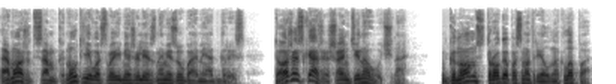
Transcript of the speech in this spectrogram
А может, сам кнут его своими железными зубами отгрыз. Тоже скажешь антинаучно?» Гном строго посмотрел на клопа.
